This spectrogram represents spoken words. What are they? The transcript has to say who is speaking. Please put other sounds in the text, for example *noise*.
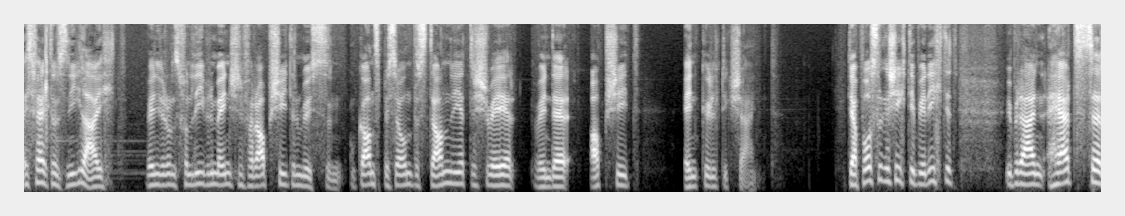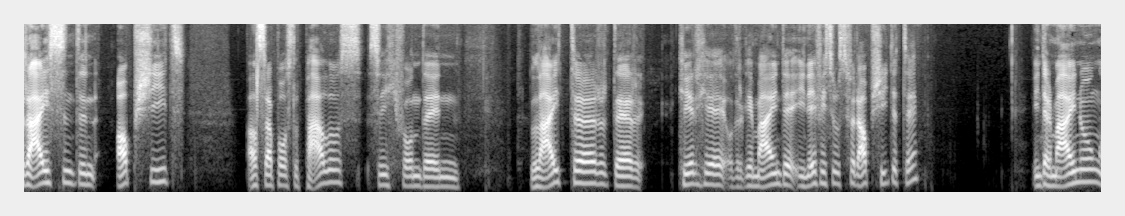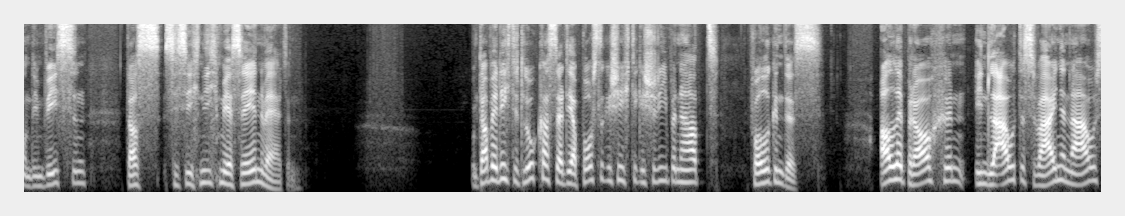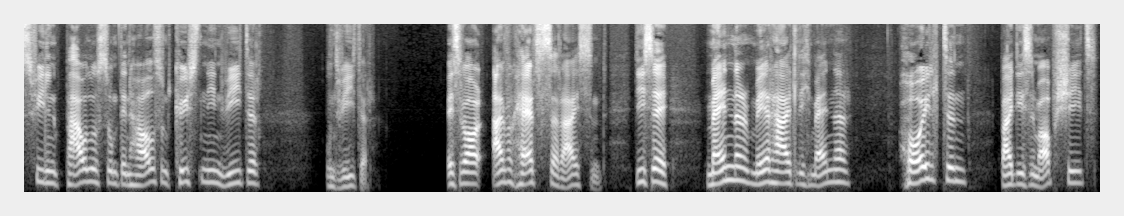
Speaker 1: Es fällt uns nie leicht, wenn wir uns von lieben Menschen verabschieden müssen. Und ganz besonders dann wird es schwer, wenn der Abschied endgültig scheint. Die Apostelgeschichte berichtet über einen herzzerreißenden Abschied, als der Apostel Paulus sich von den Leiter der Kirche oder Gemeinde in Ephesus verabschiedete, in der Meinung und im Wissen, dass sie sich nicht mehr sehen werden. Und da berichtet Lukas, der die Apostelgeschichte geschrieben hat, folgendes. Alle brachen in lautes Weinen aus, fielen Paulus um den Hals und küssten ihn wieder und wieder. Es war einfach herzzerreißend. Diese Männer, mehrheitlich Männer, heulten bei diesem Abschied.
